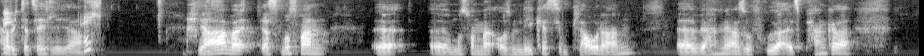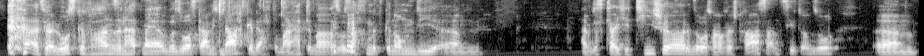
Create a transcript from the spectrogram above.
Nee. Habe ich tatsächlich, ja. Echt? Ach, ja, weil das muss man, äh, äh, muss man mal aus dem Nähkästchen plaudern. Äh, wir haben ja so früher als Punker, als wir losgefahren sind, hat man ja über sowas gar nicht nachgedacht. Und man hat immer so Sachen mitgenommen, die ähm, das gleiche T-Shirt und so, was man auf der Straße anzieht und so. Ähm,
